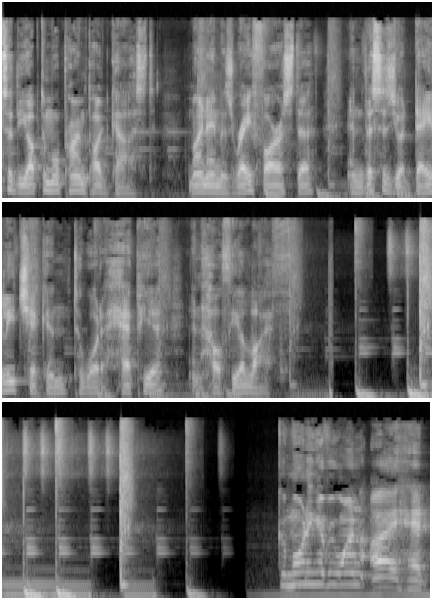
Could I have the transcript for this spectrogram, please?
to the Optimal Prime podcast. My name is Ray Forrester, and this is your daily check in toward a happier and healthier life. Good morning, everyone. I had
